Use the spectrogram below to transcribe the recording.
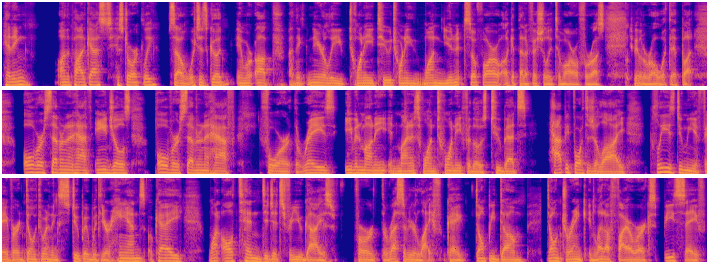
hitting on the podcast historically. So, which is good. And we're up, I think, nearly 22, 21 units so far. I'll get that officially tomorrow for us to be able to roll with it. But over seven and a half Angels, over seven and a half for the Rays, even money in minus 120 for those two bets. Happy 4th of July. Please do me a favor and don't do anything stupid with your hands, okay? Want all 10 digits for you guys for the rest of your life, okay? Don't be dumb. Don't drink and let off fireworks. Be safe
